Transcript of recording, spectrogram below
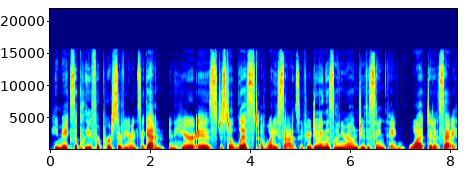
he makes a plea for perseverance again. And here is just a list of what he says. If you're doing this on your own, do the same thing. What did it say?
